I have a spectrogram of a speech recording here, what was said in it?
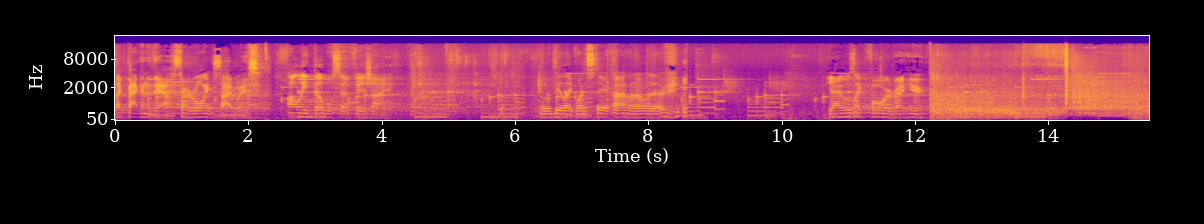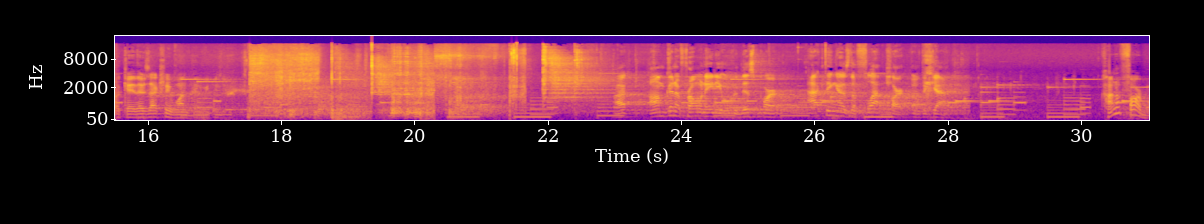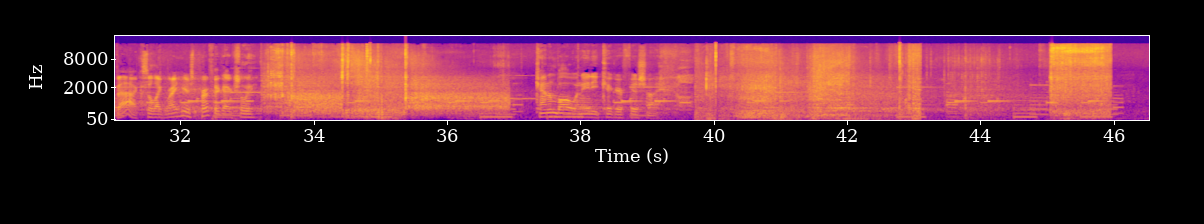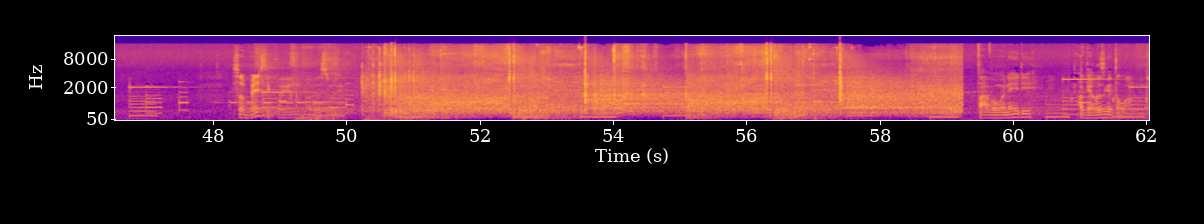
Like back in the day, I started rolling sideways. Ollie double set fish eye. It would be like one stair. I don't know, whatever. Yeah, it was like forward right here. Okay, there's actually one thing we I, I'm gonna front 180 over this part, acting as the flat part of the gap. Kind of far back, so like right here is perfect actually. Cannonball 180 kicker fisheye. So basically, I'm gonna go this way. Five oh one eighty. Okay, let's get the long ones.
